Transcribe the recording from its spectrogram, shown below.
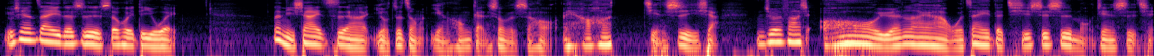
有些人在意的是社会地位。那你下一次啊有这种眼红感受的时候，哎，好好检视一下，你就会发现哦，原来啊我在意的其实是某件事情。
